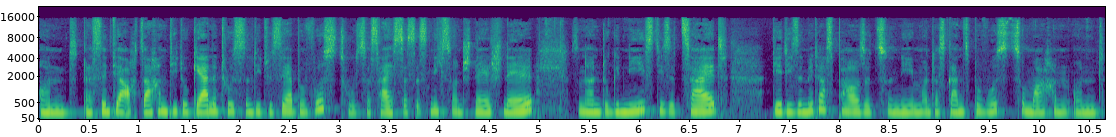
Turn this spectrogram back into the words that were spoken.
Und das sind ja auch Sachen, die du gerne tust und die du sehr bewusst tust. Das heißt, das ist nicht so ein schnell, schnell, sondern du genießt diese Zeit, dir diese Mittagspause zu nehmen und das ganz bewusst zu machen und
